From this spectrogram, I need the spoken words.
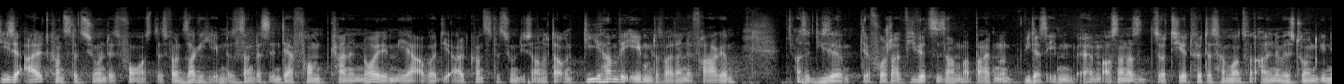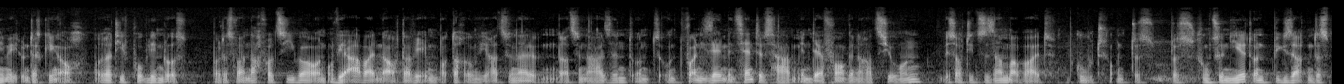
diese Altkonstellation des Fonds, das sage ich eben, das ist in der Form keine neue mehr, aber die Altkonstellation, die ist auch noch da. Und die haben wir eben, das war deine Frage, also diese, der Vorschlag, wie wir zusammenarbeiten und wie das eben ähm, auseinandersortiert wird, das haben wir uns von allen Investoren genehmigt. Und das ging auch relativ problemlos weil das war nachvollziehbar und, und, wir arbeiten auch, da wir eben doch irgendwie rational, rational sind und, und vor allem dieselben Incentives haben in der Fondsgeneration, ist auch die Zusammenarbeit gut. Und das, das funktioniert. Und wie gesagt, und das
